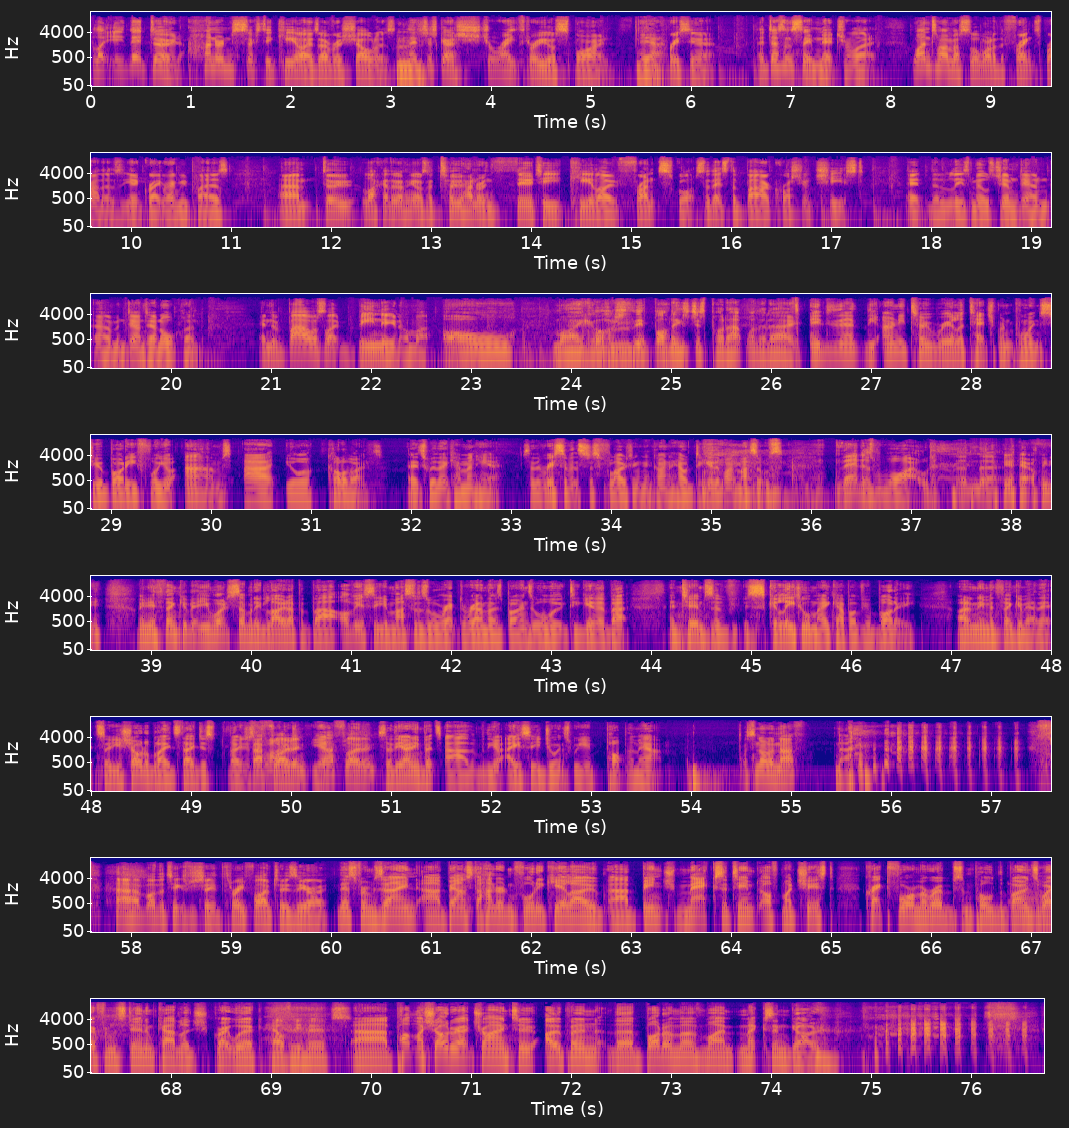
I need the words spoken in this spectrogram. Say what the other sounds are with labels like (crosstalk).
Like that dude, 160 kilos over his shoulders. That's just going straight through your spine. Yeah. compressing it. It doesn't seem natural, eh? One time I saw one of the Franks brothers, you know, great rugby players, um, do like I think it was a 230 kilo front squat. So that's the bar across your chest at the Les Mills gym down um, in downtown Auckland, and the bar was like bending. I'm like, oh my gosh, their bodies just put up with it, eh? The, the only two real attachment points to your body for your arms are your collarbones. That's where they come in here. So the rest of it's just floating and kind of held together by muscles. (laughs) That is wild. Isn't it? (laughs) yeah, when you when you think about it, you watch somebody load up a bar, obviously your muscles all wrapped around those bones all work together, but in terms of skeletal makeup of your body, I didn't even think about that. So your shoulder blades, they just they just They're float. floating. Yeah. They're floating. So the only bits are with your AC joints where you pop them out. It's not enough. No. (laughs) Um, on the text machine, 3520. This from Zane. Uh, bounced 140 kilo uh, bench max attempt off my chest, cracked four of my ribs, and pulled the bones away from the sternum cartilage. Great work. Healthy hurts. Uh, popped my shoulder out trying to open the bottom of my mix and go. (laughs)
